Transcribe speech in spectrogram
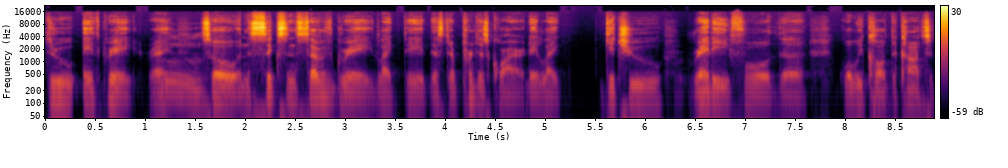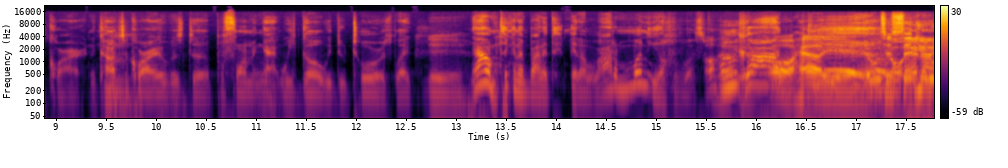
through eighth grade, right? Hmm. So in the sixth and seventh grade, like they that's the apprentice choir. They like get you ready for the what we called the concert choir. The concert choir it was the performing act. We go, we do tours. Like. Yeah, yeah. now, I'm thinking about it. They made a lot of money off of us. hell yeah. God, Oh hell yeah! There was To no send you to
